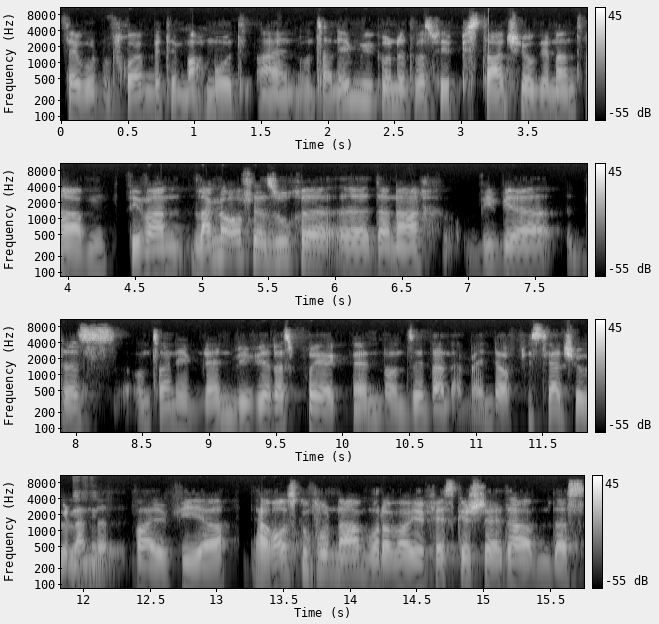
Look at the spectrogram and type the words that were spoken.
sehr guten Freund mit dem Mahmoud ein Unternehmen gegründet, was wir Pistachio genannt haben. Wir waren lange auf der Suche äh, danach, wie wir das Unternehmen nennen, wie wir das Projekt nennen und sind dann am Ende auf Pistachio gelandet, mhm. weil wir herausgefunden haben oder weil wir festgestellt haben, dass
